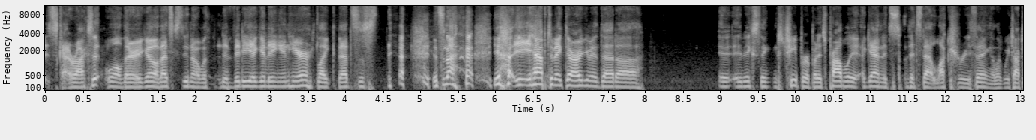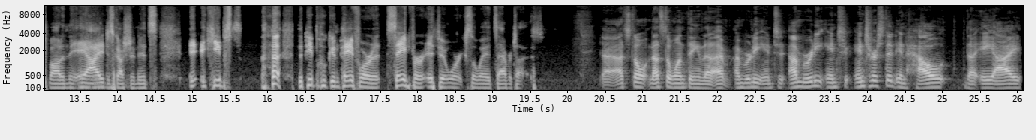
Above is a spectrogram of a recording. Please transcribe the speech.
It skyrockets it. Well, there you go. That's you know with Nvidia getting in here, like that's just it's not. Yeah, you have to make the argument that uh, it, it makes things cheaper, but it's probably again it's it's that luxury thing like we talked about in the AI mm-hmm. discussion. It's it, it keeps the people who can pay for it safer if it works the way it's advertised. Yeah, that's the that's the one thing that I'm I'm really into. I'm really into interested in how the AI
